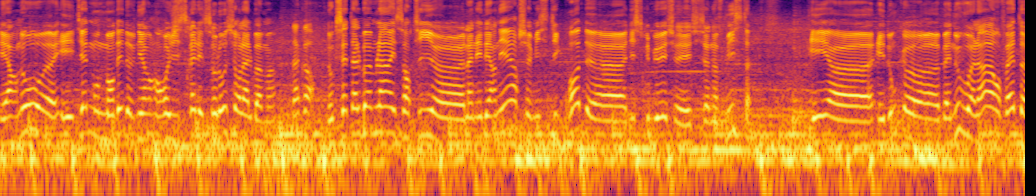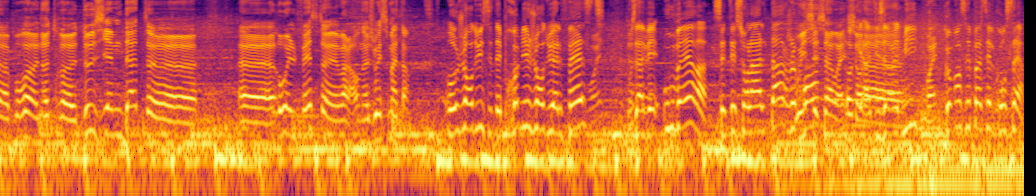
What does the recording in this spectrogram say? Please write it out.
Et Arnaud euh, et Étienne m'ont demandé de venir enregistrer les solos sur l'album. hein. D'accord. Donc cet album-là est sorti euh, l'année dernière chez Mystic Prod, euh, distribué chez Season of Mist. Et, euh, et donc ben, nous voilà en fait pour notre deuxième date au Hellfest. Voilà, on a joué ce matin. Aujourd'hui, c'était premier jour du Hellfest. Ouais, Vous avez ouvert, c'était sur la Altar, je Oui, crois c'est ça, ouais, sur à la- 10h30. Ouais. Comment s'est passé le concert?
